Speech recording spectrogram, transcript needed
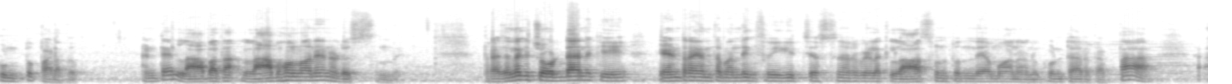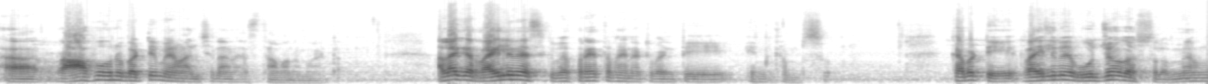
కుంటు పడదు. అంటే లాభద లాభంలోనే నడుస్తుంది. ప్రజలకు చూడడానికి ఏంట్రా ఇంతమందికి ఫ్రీగా ఇచ్చేస్తున్నారు వీళ్ళకి లాస్ ఉంటుందేమో అని అనుకుంటారు తప్ప రాహువును బట్టి మేము అంచనా వేస్తామన్నమాట. అలాగే రైల్వేస్కి విపరీతమైనటువంటి ఇన్కమ్స్. కాబట్టి రైల్వే ఉద్యోగస్తులు మేము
